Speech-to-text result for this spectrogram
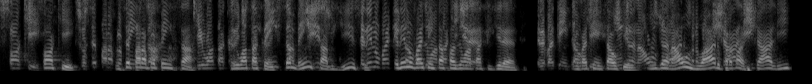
Só que, Só que, se você parar para pensar pensar que o atacante, o atacante também sabe disso, ele não vai tentar, não vai fazer, tentar um fazer um ataque direto. Ele vai tentar, Ele vai o quê? tentar o quê? Enganar o usuário para baixar ali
